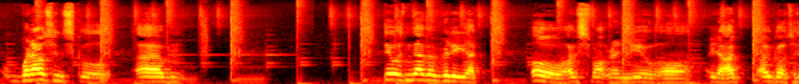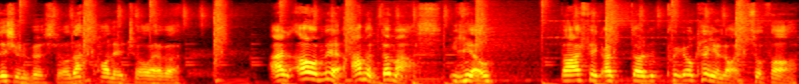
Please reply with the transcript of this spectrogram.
When I was in school, um, there was never really like, oh, I'm smarter than you, or you know, I'm, I'm going to this university or that college or whatever. And oh, I'll admit, I'm a dumbass, you know, but I think I've done pretty okay in life so far.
